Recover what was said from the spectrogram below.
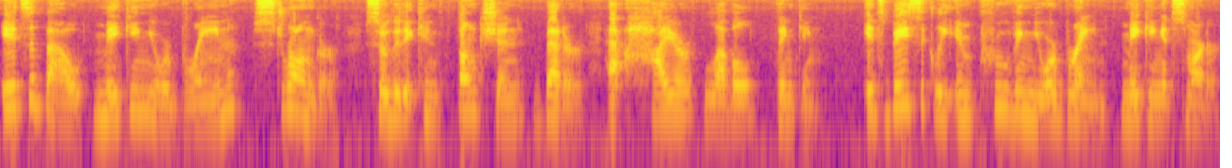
It's about making your brain stronger so that it can function better at higher level thinking. It's basically improving your brain, making it smarter.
